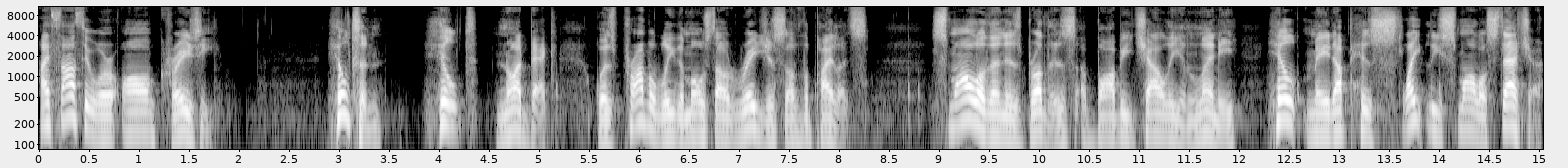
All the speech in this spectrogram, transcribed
I thought they were all crazy. Hilton, Hilt Nordbeck, was probably the most outrageous of the pilots. Smaller than his brothers, Bobby, Charlie, and Lenny, Hilt made up his slightly smaller stature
